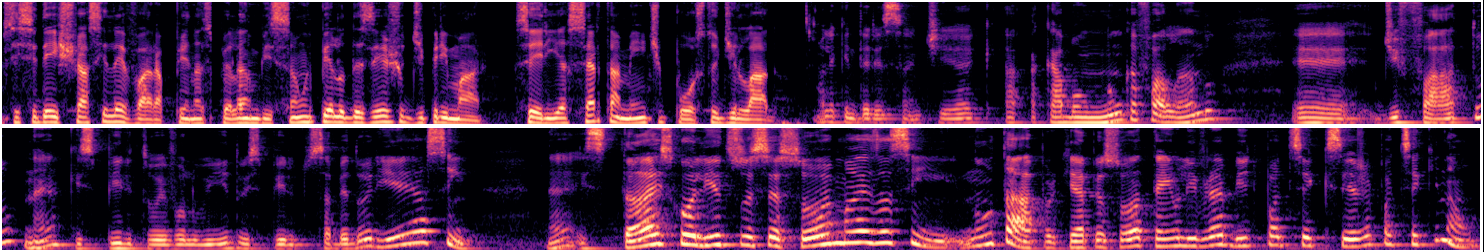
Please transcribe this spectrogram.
Se se deixasse levar apenas pela ambição e pelo desejo de primar, seria certamente posto de lado. Olha que interessante. É, acabam nunca falando é, de fato, né, que espírito evoluído, espírito de sabedoria é assim. Né? Está escolhido o sucessor, mas assim, não tá, porque a pessoa tem o livre-arbítrio, pode ser que seja, pode ser que não.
